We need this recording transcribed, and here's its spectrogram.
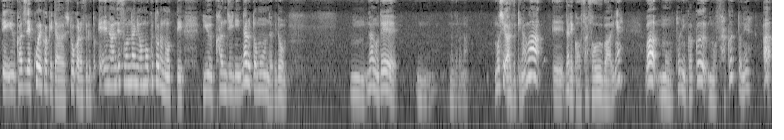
っていう感じで声かけた人からすると、えー、なんでそんなに重く取るのっていう感じになると思うんだけど、うん、なので、うん、なんだろうな。もしあずきなが、えー、誰かを誘う場合ね、は、もうとにかく、もうサクッとね、あ、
